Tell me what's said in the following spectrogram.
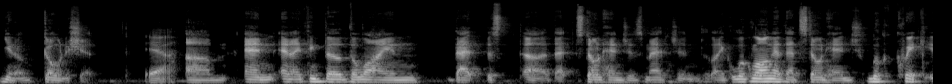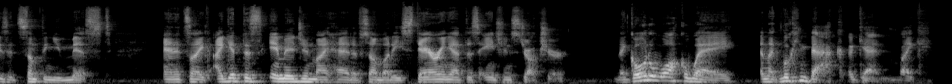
you know going to shit. Yeah. um, and and I think the the line that this uh, that Stonehenge is mentioned, like look long at that Stonehenge, look quick, is it something you missed? And it's like I get this image in my head of somebody staring at this ancient structure, they go to walk away, and like looking back again, like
